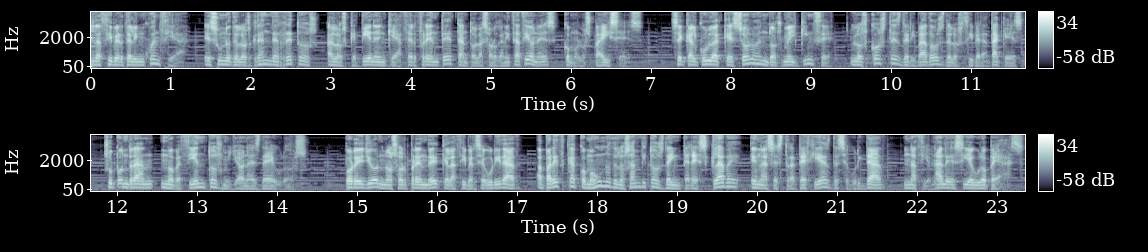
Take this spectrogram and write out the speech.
La ciberdelincuencia es uno de los grandes retos a los que tienen que hacer frente tanto las organizaciones como los países. Se calcula que solo en 2015 los costes derivados de los ciberataques supondrán 900 millones de euros. Por ello, no sorprende que la ciberseguridad aparezca como uno de los ámbitos de interés clave en las estrategias de seguridad nacionales y europeas.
